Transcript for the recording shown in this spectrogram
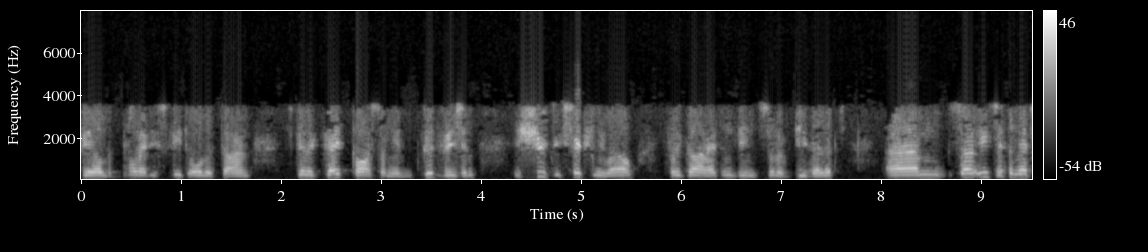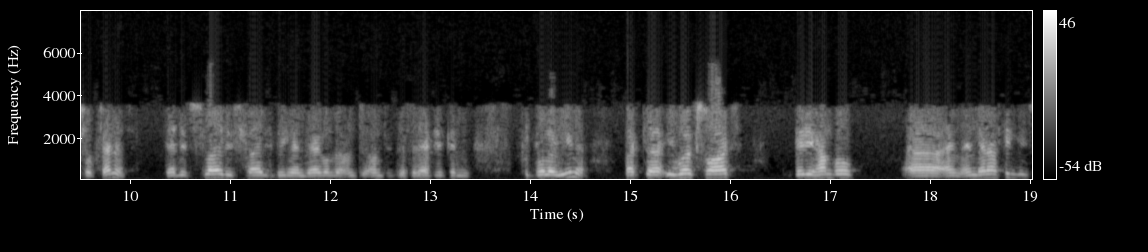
field, the ball at his feet all the time. He's got a great pass on him, good vision. He shoots exceptionally well for a guy who hasn't been sort of developed. Um, so he's just a natural talent that is slowly, slowly being unraveled onto, onto the South African football arena. But uh, he works hard, very humble, uh, and, and that I think is,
